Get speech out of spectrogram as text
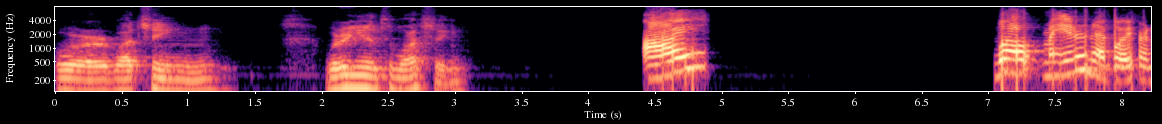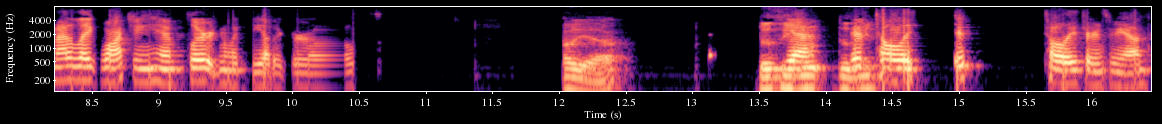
or watching what are you into watching? I well, my internet boyfriend, I like watching him flirting with the other girls. Oh yeah. Does he yeah, do, does it he totally it totally turns me on.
